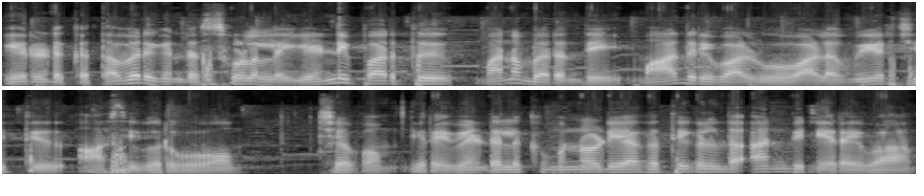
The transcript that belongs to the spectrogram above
ஏறெடுக்க தவறுகின்ற சூழலை எண்ணி பார்த்து மனம் வருந்தி மாதிரி வாழ்வு வாழ முயற்சித்து ஆசி வருவோம். ஜெபம் இறைவேண்டலுக்கு முன்னோடியாக திகழ்ந்த அன்பின் நிறைவா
